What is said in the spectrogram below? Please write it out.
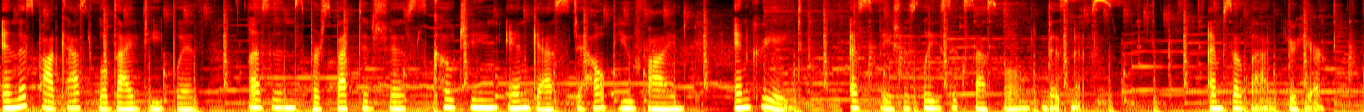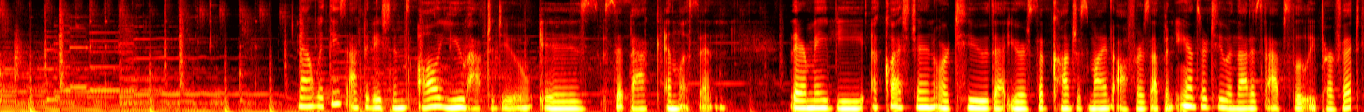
In this podcast, we'll dive deep with lessons, perspective shifts, coaching, and guests to help you find and create a spaciously successful business. I'm so glad you're here. Now, with these activations, all you have to do is sit back and listen. There may be a question or two that your subconscious mind offers up an answer to, and that is absolutely perfect.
